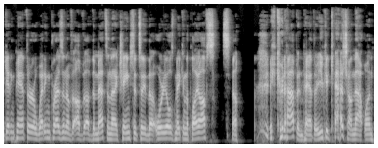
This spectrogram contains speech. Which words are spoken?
getting Panther a wedding present of, of of the Mets, and then I changed it to the Orioles making the playoffs. So it could happen, Panther. You could cash on that one.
